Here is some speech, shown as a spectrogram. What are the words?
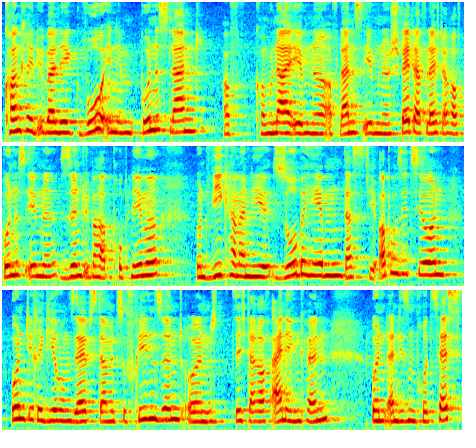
konkret überlegt, wo in dem Bundesland auf Kommunalebene, auf Landesebene, später vielleicht auch auf Bundesebene sind überhaupt Probleme und wie kann man die so beheben, dass die Opposition und die Regierung selbst damit zufrieden sind und sich darauf einigen können. Und an diesem Prozess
